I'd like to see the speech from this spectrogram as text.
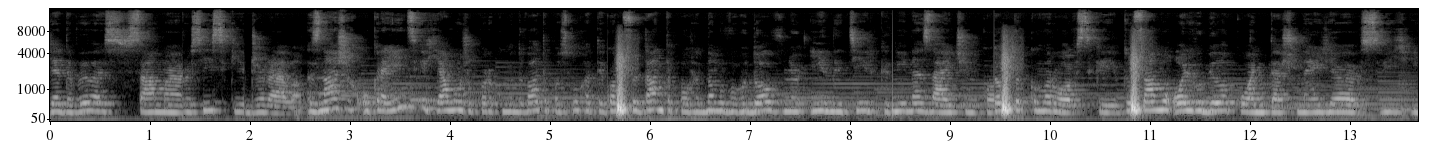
я дивилась саме російські джерела. З наших українських я можу порекомендувати послухати консультанта по грудному вигодовуванню і не тільки Ніна Зайченко, доктор Комаровський, ту саму Ольгу Білоконь. Теж в неї є свій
